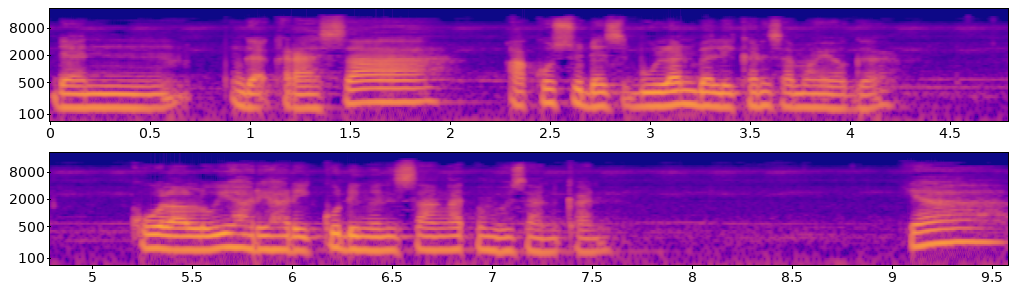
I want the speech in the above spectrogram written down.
Dan nggak kerasa aku sudah sebulan balikan sama yoga. Ku lalui hari-hariku dengan sangat membosankan. Ya,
